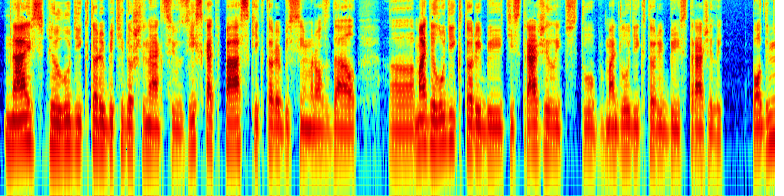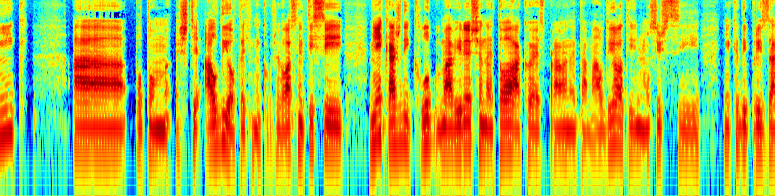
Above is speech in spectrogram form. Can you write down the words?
nájsť ľudí, ktorí by ti došli na akciu, získať pásky, ktoré by si im rozdal, eh, mať ľudí, ktorí by ti strážili vstup, mať ľudí, ktorí by strážili podnik a potom ešte audiotechniku, že vlastne ty si, nie každý klub má vyriešené to, ako je spravené tam audio a ty musíš si niekedy prísť za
